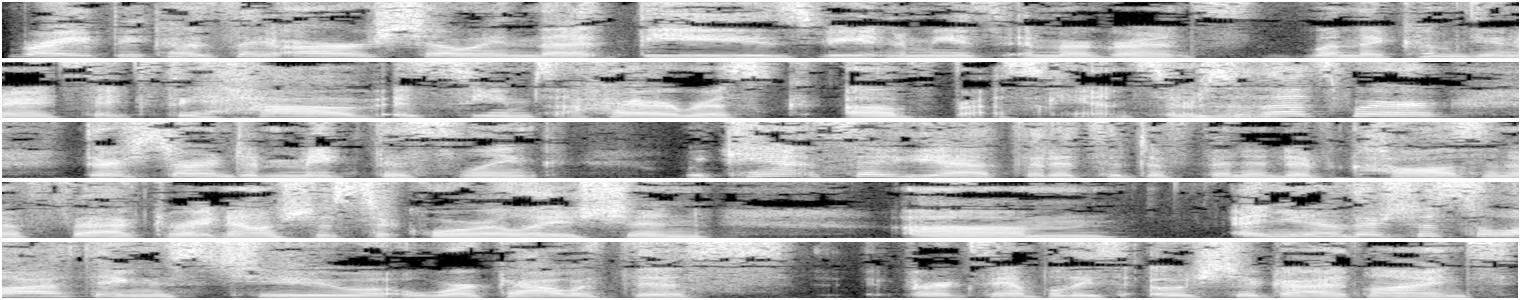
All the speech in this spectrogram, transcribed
Right, because they are showing that these Vietnamese immigrants, when they come to the United States, they have, it seems, a higher risk of breast cancer. Mm-hmm. So that's where they're starting to make this link. We can't say yet that it's a definitive cause and effect. Right now it's just a correlation. Um, and you know, there's just a lot of things to work out with this. For example, these OSHA guidelines,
